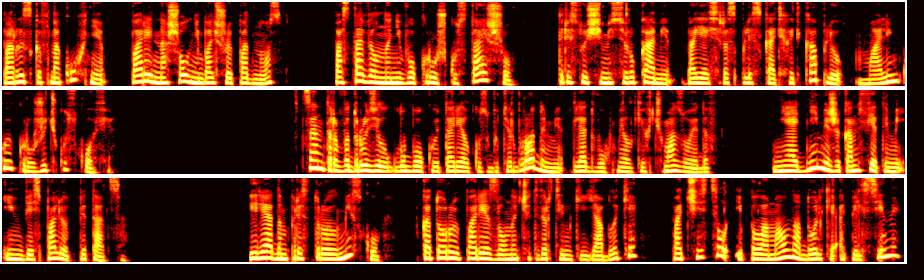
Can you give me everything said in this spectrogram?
Порыскав на кухне, парень нашел небольшой поднос, поставил на него кружку с тайшу, трясущимися руками, боясь расплескать хоть каплю, маленькую кружечку с кофе. В центр водрузил глубокую тарелку с бутербродами для двух мелких чумазоидов, не одними же конфетами им весь полет питаться. И рядом пристроил миску, в которую порезал на четвертинки яблоки, почистил и поломал на дольки апельсины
